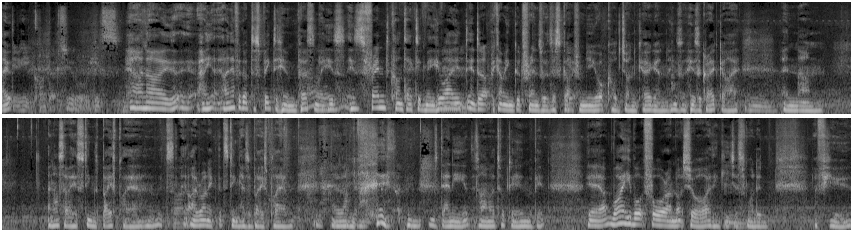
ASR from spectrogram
and did he contact you? His Yeah, no, I, I never got to speak to him personally. Okay. His his friend contacted me, who I ended up becoming good friends with. This guy from New York called John Kurgan. He's a, he's a great guy, and um, and also he's Sting's bass player. It's Right. ironic that Sting has a bass player. But, um, it was Danny at the time. I talked to him a bit. Yeah, why he bought four, I'm not sure. I think he just wanted a few.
